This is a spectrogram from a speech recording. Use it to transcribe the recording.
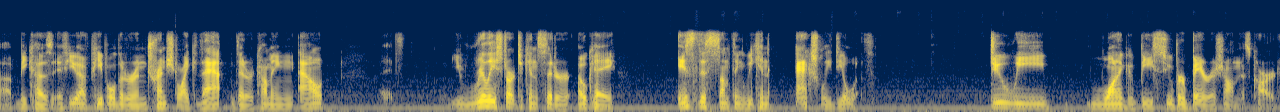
Uh, because if you have people that are entrenched like that that are coming out, it's, you really start to consider okay, is this something we can actually deal with? Do we want to be super bearish on this card?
